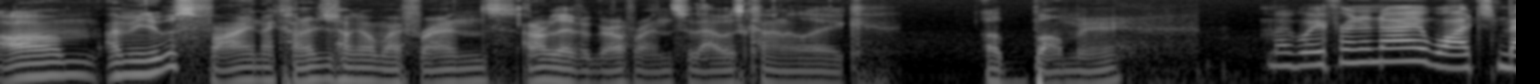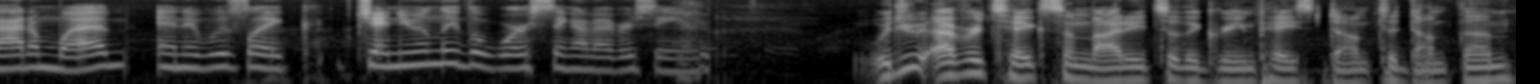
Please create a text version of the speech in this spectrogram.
Um, I mean, it was fine. I kind of just hung out with my friends. I don't really have a girlfriend, so that was kind of like a bummer. My boyfriend and I watched Madame Web, and it was like genuinely the worst thing I've ever seen. Would you ever take somebody to the green paste dump to dump them?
